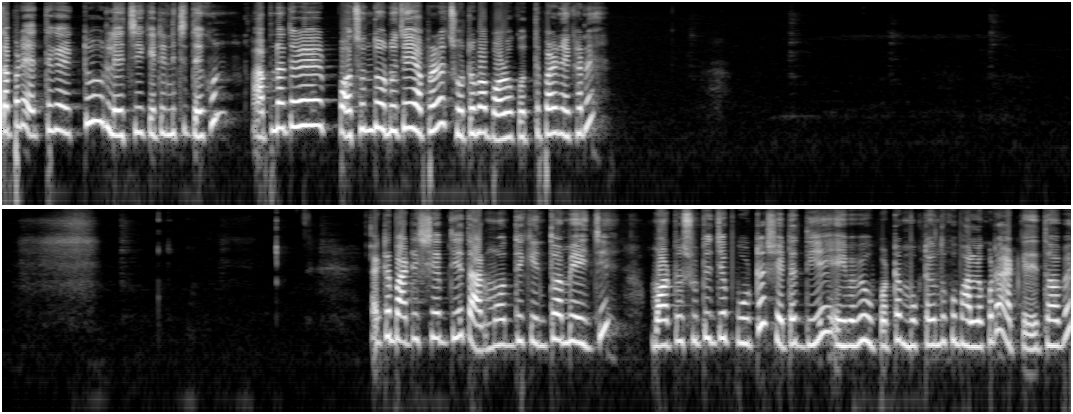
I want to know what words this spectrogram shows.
তারপরে এর থেকে একটু লেচি কেটে নিচ্ছি। দেখুন, আপনাদের পছন্দ অনুযায়ী আপনারা ছোট বা বড় করতে পারেন এখানে। একটা বাটির শেপ দিয়ে তার মধ্যে কিন্তু আমি এই যে মটরশুঁটির যে পুরটা, সেটা দিয়ে এইভাবে উপরটা মুখটা কিন্তু খুব ভালো করে আটকে দিতে হবে।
